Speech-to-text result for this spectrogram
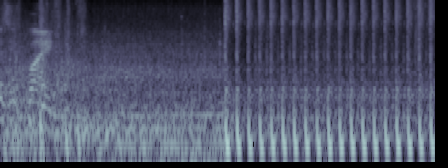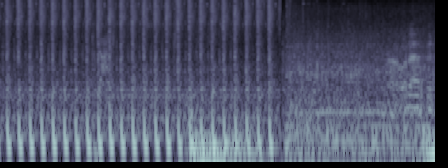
Where's his plane? Alright, what happened?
